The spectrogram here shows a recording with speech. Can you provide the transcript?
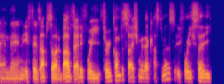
And then if there's upside above that, if we through conversation with our customers, if we see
